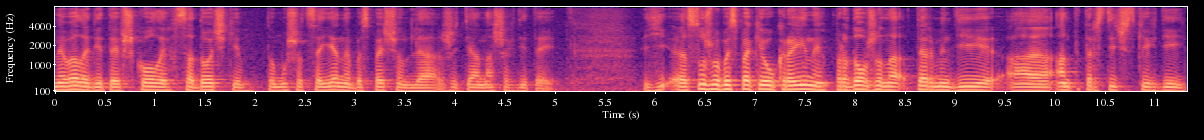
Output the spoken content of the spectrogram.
не вели дітей в школи, в садочки, тому що це є небезпечно для життя наших дітей. Е, Служба безпеки України продовжила термін дії а, антитерористичних дій.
